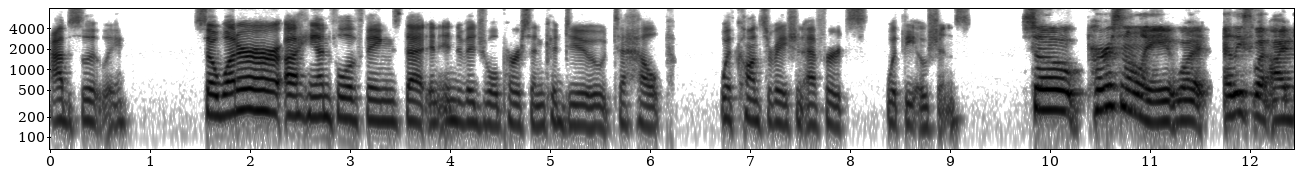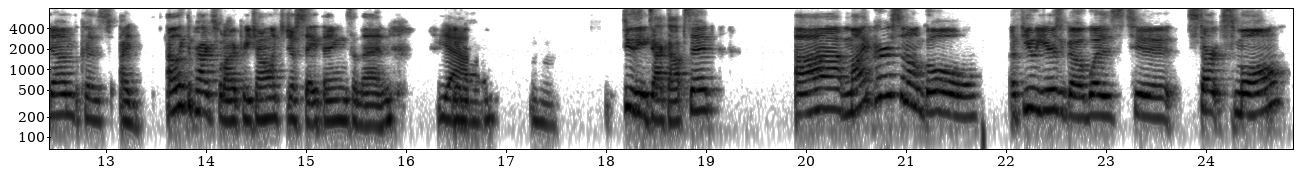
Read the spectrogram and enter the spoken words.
Absolutely. So, what are a handful of things that an individual person could do to help with conservation efforts with the oceans? So personally, what at least what I've done because I I like to practice what I preach. I don't like to just say things and then Yeah. you know, Mhm. do the exact opposite. Uh, my personal goal a few years ago was to start small.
